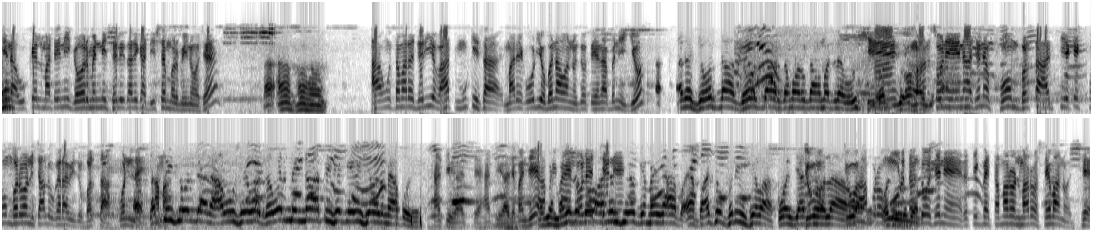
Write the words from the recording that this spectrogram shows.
એના ઉકેલ માટેની ગવર્મેન્ટની છેલ્લી તારીખ આ ડિસેમ્બર મહિનો છે. આ હું તમારા જરીએ વાત મૂકી સા મારે એક ઓડિયો બનાવવાનો હતો તેના બની ગયો. અરે જોરદાર જોરદાર તમારું કામ એટલે કે માણસોને એના છે ને ફોર્મ ભરતા આજથી એક એક ફોર્મ ભરવાનું ચાલુ કરાવીશું ભરતા ઓનલાઈન જોરદાર આવું સેવા ગવર્મેન્ટ ના આપી શકે એવી સેવા તમે આપો છો. સાચી વાત છે સાચી વાત છે. પણ જે આપણી પાસે નોલેજ છે ને કે ભાઈ આ આ પાછું ફ્રી સેવા કોઈ જાત ઓલા આપણો મૂળ ધંધો છે ને રસિકભાઈ તમારો ને મારો સેવાનો જ છે.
